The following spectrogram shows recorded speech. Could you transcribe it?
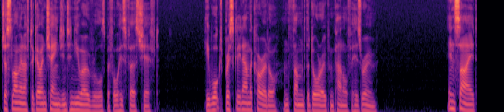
just long enough to go and change into new overalls before his first shift. He walked briskly down the corridor and thumbed the door open panel for his room. Inside,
